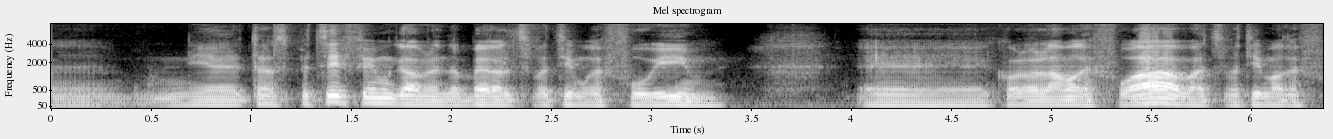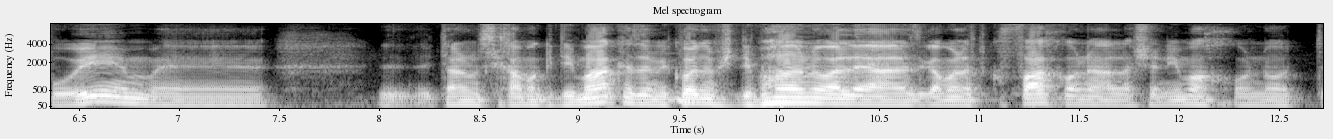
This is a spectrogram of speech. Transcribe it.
אה, נהיה יותר ספציפיים גם לדבר על צוותים רפואיים. אה, כל עולם הרפואה והצוותים הרפואיים. אה, הייתה לנו שיחה מקדימה כזה מקודם שדיברנו עליה, אז גם על התקופה האחרונה, על השנים האחרונות,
